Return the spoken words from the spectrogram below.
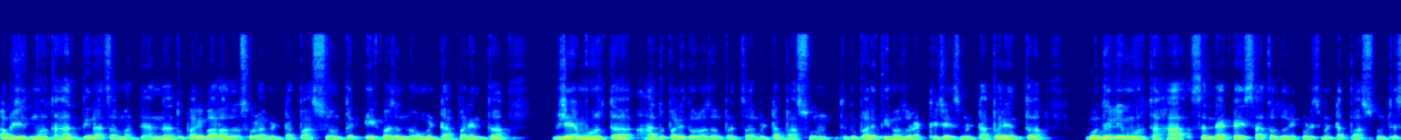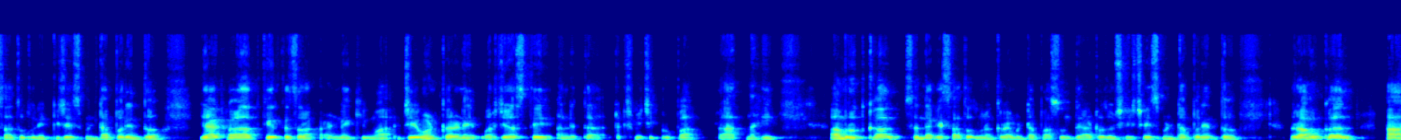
अभिजित मुहूर्त हा दिनाचा मध्यान्ह दुपारी बारा वाजून सोळा मिनिटापासून ते एक वाजून नऊ मिनिटापर्यंत. विजय मुहूर्त हा दुपारी दोन वाजून पंचावन्न मिनिटापासून ते दुपारी तीन वाजून अठ्ठेचाळीस मिनिटापर्यंत. गोदिली मुहूर्त हा संध्याकाळी सात वाजून एकोणीस मिनिटापासून ते सात वाजून एक्केचाळीस मिनिटापर्यंत. या काळात केरकचरा काढणे किंवा जेवण करणे वर्ज्य असते अन्यथा लक्ष्मीची कृपा राहत नाही. अमृतकाल संध्याकाळी सात वाजून अकरा मिनिटापासून ते आठ वाजून शेहेचाळीस मिनिटापर्यंत. राहुकाल हा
